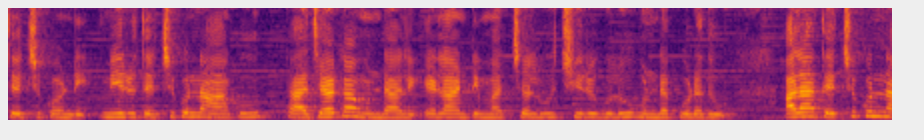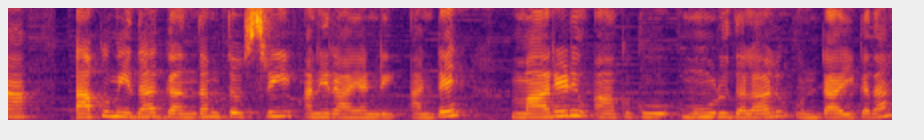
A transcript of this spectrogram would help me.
తెచ్చుకోండి. మీరు తెచ్చుకున్న ఆకు తాజాగా ఉండాలి. ఎలాంటి మచ్చలు చిరుగులు ఉండకూడదు. అలా తెచ్చుకున్న ఆకు మీద గంధంతో శ్రీ అని రాయండి. అంటే మారేడు ఆకుకు మూడు దళాలు ఉంటాయి కదా?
